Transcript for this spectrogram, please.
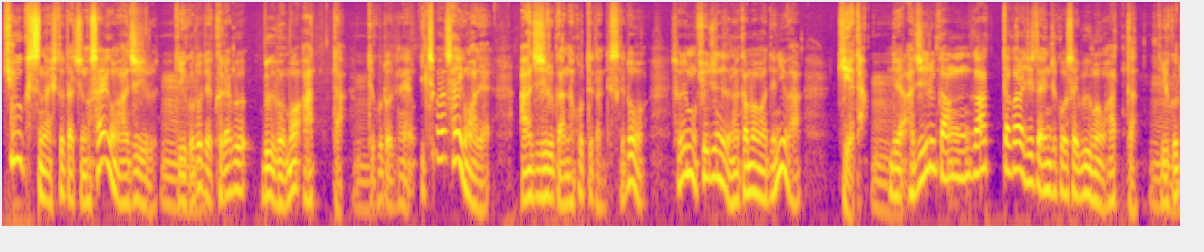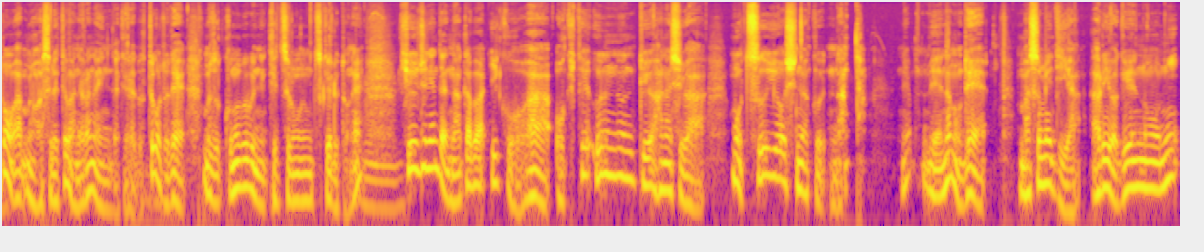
窮屈な人たちの最後のアジールっていうことでクラブブームもあったということでね一番最後までアジール感残ってたんですけどそれも90年代半ばまでには消えた、うん、でアジール感があったから実は援助交際ブームもあったっていうことを忘れてはならないんだけれど、うん、ということでまずこの部分に結論をつけるとね、うん、90年代半ば以降は起きてうんぬんっていう話はもう通用しなくなった。ね、なのでマスメディアあるいは芸能に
